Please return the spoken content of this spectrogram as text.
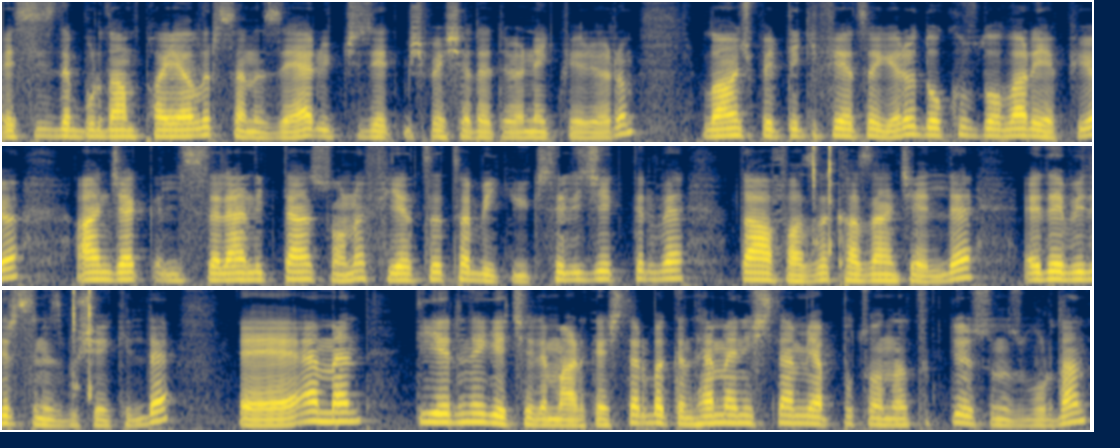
ve siz de buradan pay alırsanız eğer 375 adet örnek veriyorum. Launchpad'deki fiyata göre 9 dolar yapıyor. Ancak listelendikten sonra fiyatı tabii ki yükselecektir ve fazla kazanç elde edebilirsiniz bu şekilde. Ee, hemen diğerine geçelim arkadaşlar. Bakın hemen işlem yap butonuna tıklıyorsunuz buradan.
